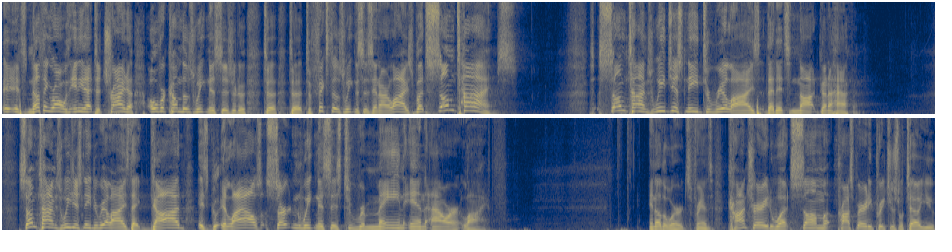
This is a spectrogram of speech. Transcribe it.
It's nothing wrong with any of that to try to overcome those weaknesses or to, to, to, to fix those weaknesses in our lives. But sometimes, sometimes we just need to realize that it's not going to happen. Sometimes we just need to realize that God is, allows certain weaknesses to remain in our life. In other words, friends, contrary to what some prosperity preachers will tell you,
